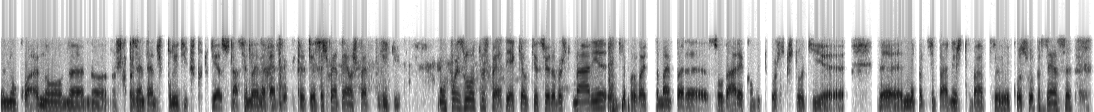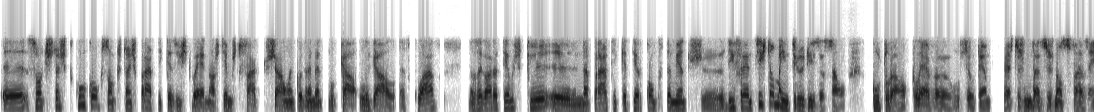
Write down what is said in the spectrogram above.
no, no, no, nos representantes políticos portugueses, na Assembleia da República. Esse aspecto é um aspecto positivo. Depois o outro aspecto é aquele que a senhora Bastonária, que aproveito também para saudar, é com muito gosto que estou aqui a, a, a participar neste debate com a sua presença, uh, são questões que colocou, que são questões práticas, isto é, nós temos de facto já um enquadramento local, legal adequado, mas agora temos que, uh, na prática, ter comportamentos uh, diferentes. Isto é uma interiorização cultural que leva o seu tempo. Estas mudanças não se fazem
